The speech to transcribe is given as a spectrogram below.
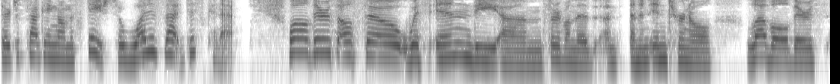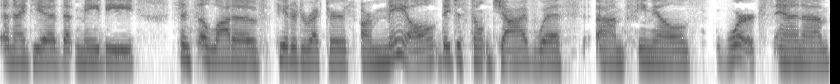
they're just not getting on the stage. So what is that disconnect? Well, there's also within the um, sort of on the on, an internal level, there's an idea that maybe since a lot of theater directors are male, they just don't jive with um, females' works. And um,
